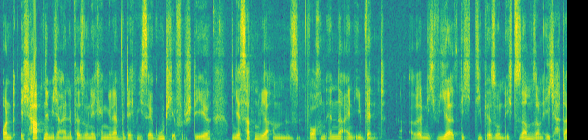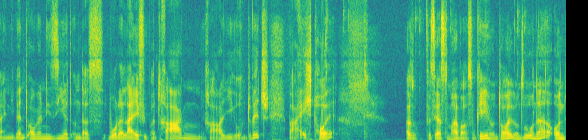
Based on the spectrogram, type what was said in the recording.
Und ich habe nämlich eine Person hier kennengelernt, mit der ich mich sehr gut hier verstehe. Und jetzt hatten wir am Wochenende ein Event. Also nicht wir, nicht die Person nicht zusammen, sondern ich hatte ein Event organisiert und das wurde live übertragen, Radio und Twitch. War echt toll. Also fürs erste Mal war es okay und toll und so, ne? Und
